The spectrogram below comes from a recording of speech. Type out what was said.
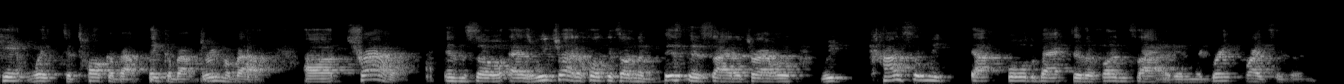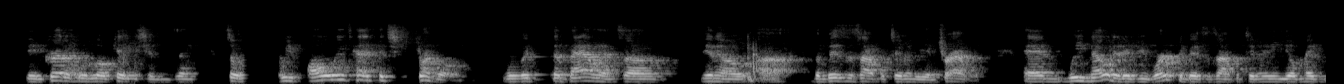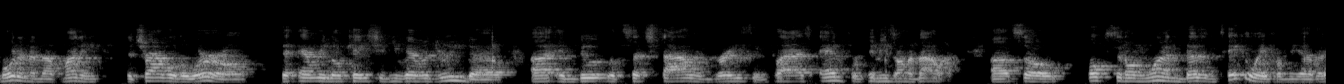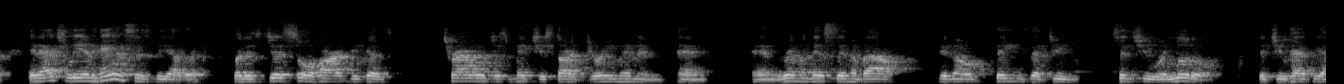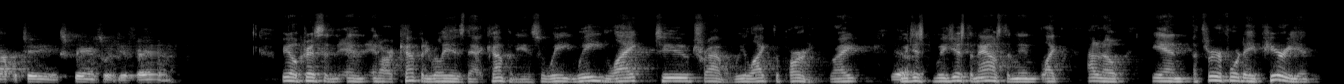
can't wait to talk about, think about, dream about uh, travel. And so, as we try to focus on the business side of travel, we constantly got pulled back to the fun side and the great prices and the incredible locations. And so, we've always had to struggle with the balance of, you know, uh, the business opportunity and travel. And we know that if you work the business opportunity, you'll make more than enough money to travel the world to every location you've ever dreamed of uh, and do it with such style and grace and class and for pennies on a dollar. Uh, so focusing on one doesn't take away from the other, it actually enhances the other. But it's just so hard because travel just makes you start dreaming and, and, and reminiscing about, you know, things that you, since you were little, that you had the opportunity to experience with your family you know, Chris, and, and, and, our company really is that company. And so we we like to travel. We like the party, right? Yeah. We just we just announced, and in like I don't know, in a three or four day period,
